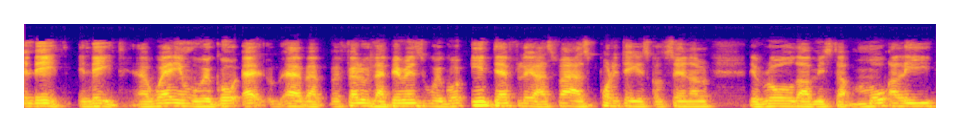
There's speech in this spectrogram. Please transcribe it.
Indeed, indeed. Uh, wherein we will go, uh, uh, uh, fellow Liberians we will go in depthly as far as politics is concerned, and the role that Mr. Mo Ali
